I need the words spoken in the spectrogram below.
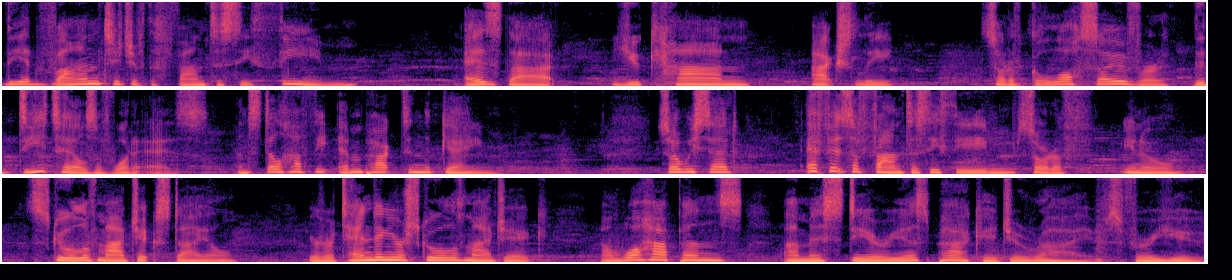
the advantage of the fantasy theme is that you can actually sort of gloss over the details of what it is and still have the impact in the game. So we said, if it's a fantasy theme, sort of, you know, School of Magic style, you're attending your School of Magic, and what happens? A mysterious package arrives for you.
